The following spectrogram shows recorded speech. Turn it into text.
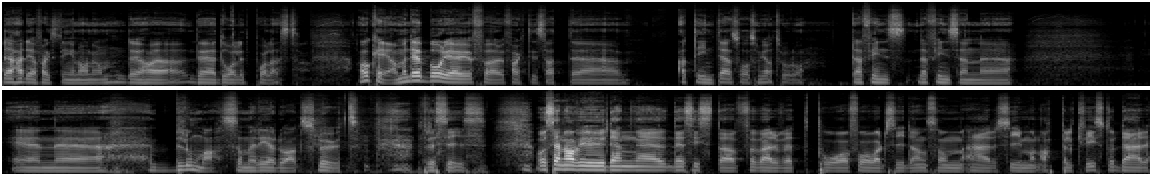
Det hade jag faktiskt ingen aning om. Det, har jag, det är dåligt påläst. Okej, okay, ja men det borgar ju för faktiskt att, eh, att det inte är så som jag tror då. Där finns, där finns en eh, en eh, blomma som är redo att slå ut. Precis. Och sen har vi ju den, eh, det sista förvärvet på forwardsidan som är Simon Appelqvist och där,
